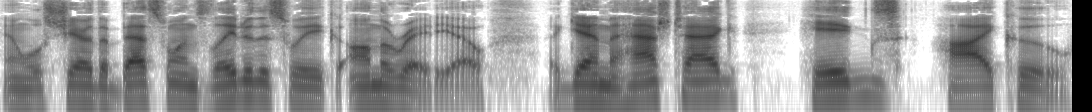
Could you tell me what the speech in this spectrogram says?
and we'll share the best ones later this week on the radio. Again, the hashtag Higgs haiku.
